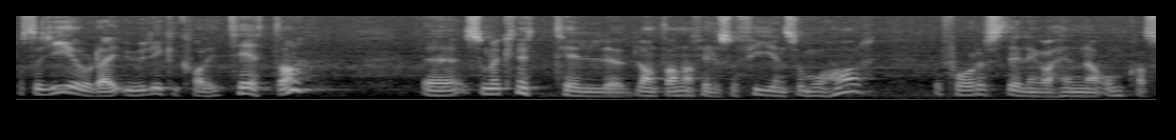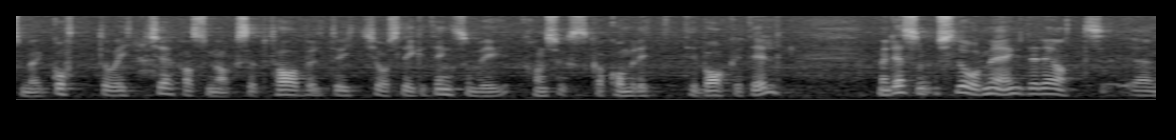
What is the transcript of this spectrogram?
Og så gir hun dem ulike kvaliteter eh, som er knytt til bl.a. filosofien som hun har. Forestillinga hennes om hva som er godt og ikke, hva som er akseptabelt og ikke, og slike ting som vi kanskje skal komme litt tilbake til. Men det som slår meg, det er at um,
